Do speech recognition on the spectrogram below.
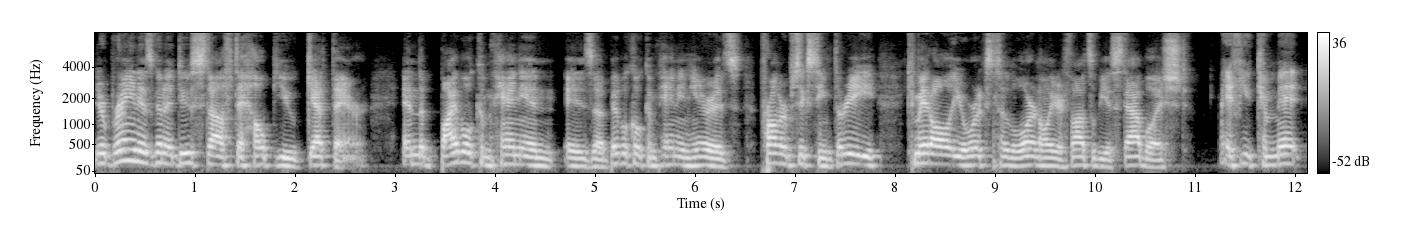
your brain is going to do stuff to help you get there. And the Bible companion is a biblical companion here is Proverbs 16:3, commit all your works to the Lord and all your thoughts will be established. If you commit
